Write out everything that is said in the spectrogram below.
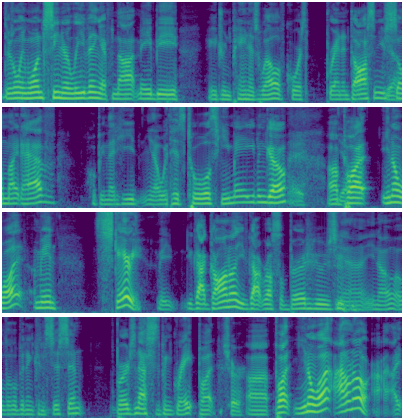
there's only one senior leaving. If not, maybe Adreian Payne as well. Of course, Branden Dawson you yeah. still might have, hoping that he, you know, with his tools, he may even go. Hey. Uh, yeah. But you know what? I mean, scary. I mean, you got Gauna, you've got Russell Byrd, who's uh, you know a little bit inconsistent. Bird's Nest has been great, but sure. Uh, but you know what? I don't know. I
